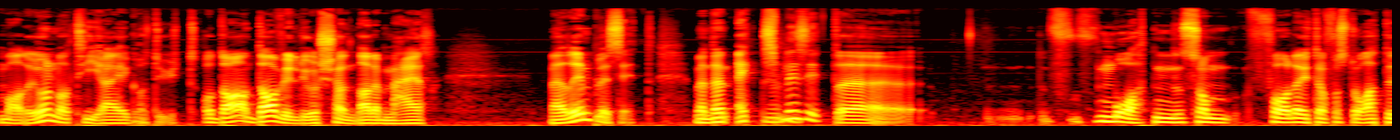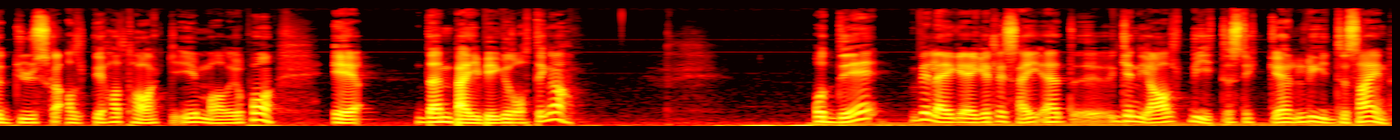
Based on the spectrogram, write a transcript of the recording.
Mario når tida er gått ut. Og da, da vil du jo skjønne det mer, mer implisitt. Men den eksplisitte f- måten som får deg til å forstå at du skal alltid ha tak i Mario på, er den babygråtinga. Og det vil jeg egentlig si er et eh, genialt lite stykke lyddesign.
